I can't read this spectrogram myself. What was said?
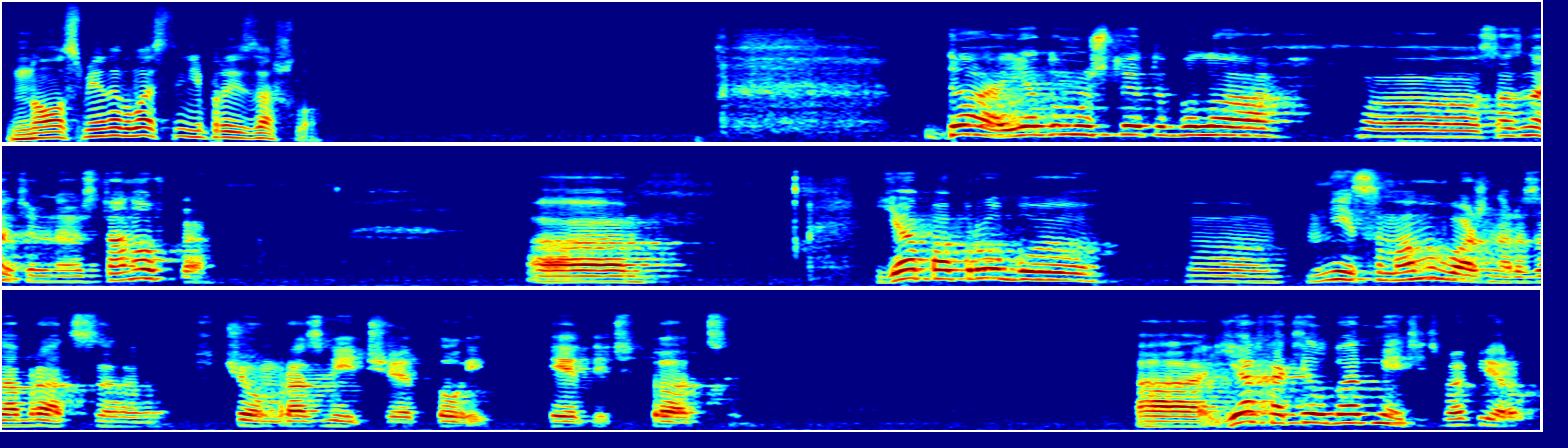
Но смены власти не произошло. Да, я думаю, что это была э, сознательная установка. Э, я попробую, э, мне самому важно разобраться, в чем различие той и этой ситуации. Э, я хотел бы отметить, во-первых,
